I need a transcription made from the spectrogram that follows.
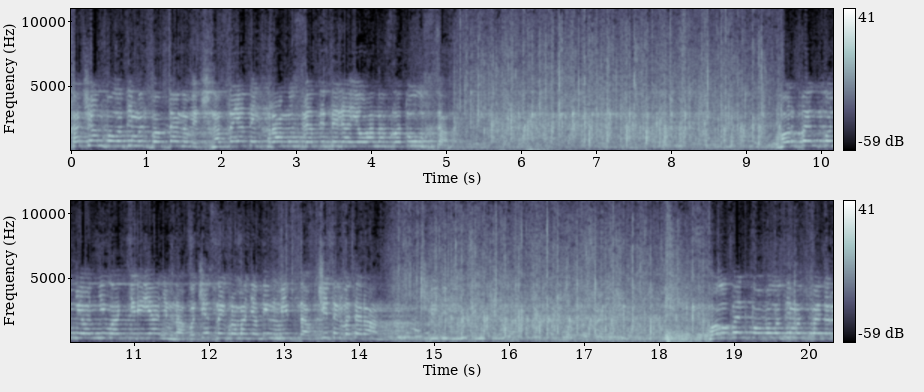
Качан Володимир Богданович, настоятель храму святителя Іоанна Златоуста. Горбенко Ніоніла Кіріянівна, почесний громадянин міста, вчитель ветеран. Голубенко Володимир Федорович.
